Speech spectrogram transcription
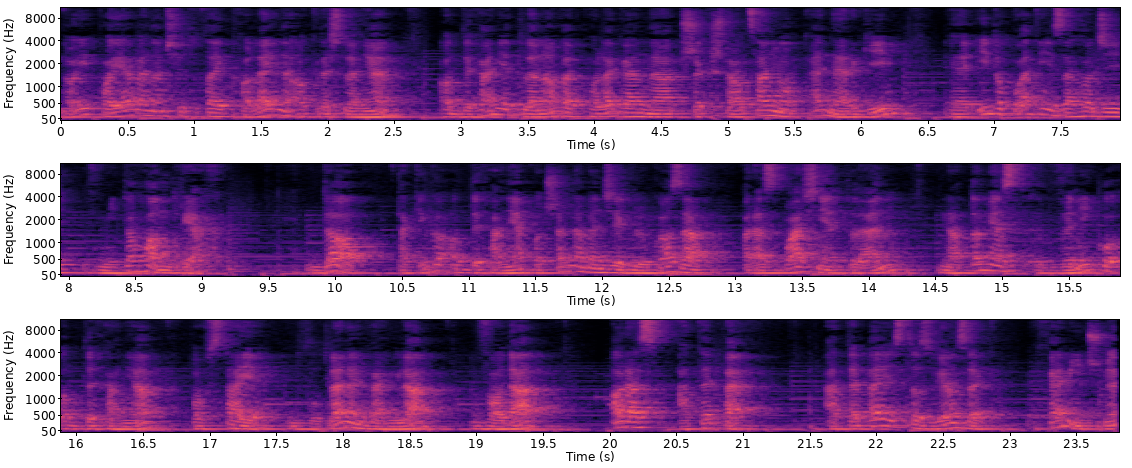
No i pojawia nam się tutaj kolejne określenie. Oddychanie tlenowe polega na przekształcaniu energii i dokładniej zachodzi w mitochondriach. Do takiego oddychania potrzebna będzie glukoza oraz właśnie tlen, natomiast w wyniku oddychania powstaje dwutlenek węgla, woda oraz ATP. ATP jest to związek chemiczny,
